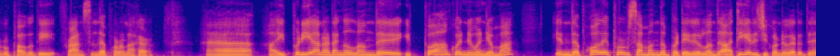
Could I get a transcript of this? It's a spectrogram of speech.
ஒரு பகுதி பிரான்ஸில் புறநகர். இப்படியான இடங்கள் வந்து இப்போ கொஞ்சம் கொஞ்சமாக இந்த போதைப்பொருள் சம்மந்தப்பட்ட இதில் வந்து அதிகரித்து கொண்டு வருது.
